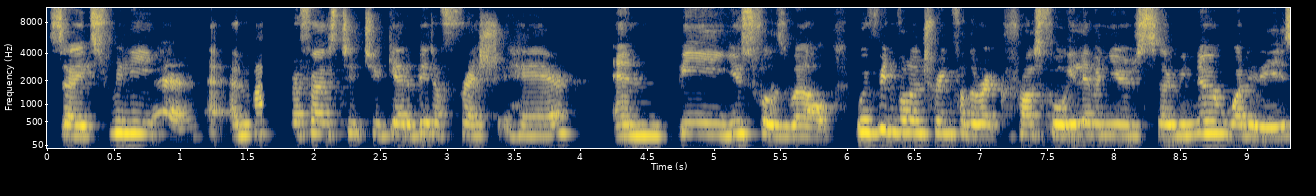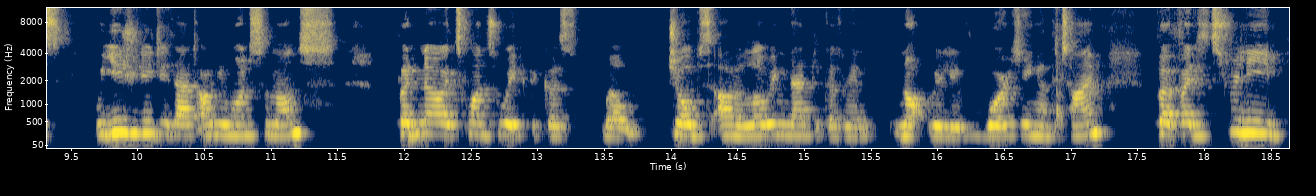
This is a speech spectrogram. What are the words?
so it's really yeah. a, a matter for us to, to get a bit of fresh air and be useful as well. We've been volunteering for the Red Cross for 11 years, so we know what it is. We usually do that only once a month, but now it's once a week because, well, jobs are allowing that because we're not really working at the time. But, but it's really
